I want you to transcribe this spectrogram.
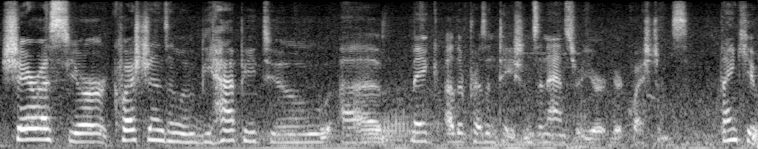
share us your questions, and we would be happy to uh, make other presentations and answer your, your questions. Thank you.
